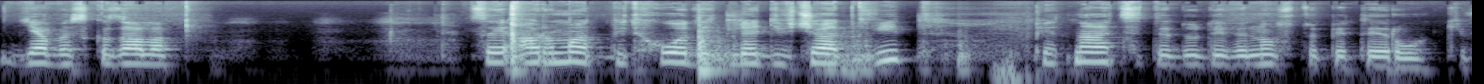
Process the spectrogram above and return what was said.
Я би сказала, цей аромат підходить для дівчат від 15 до 95 років.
